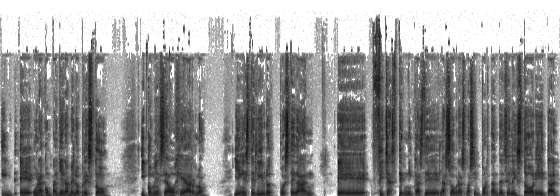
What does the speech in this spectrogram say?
eh, una compañera me lo prestó y comencé a hojearlo. Y en este libro pues te dan eh, fichas técnicas de las obras más importantes de la historia y tal.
